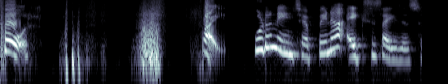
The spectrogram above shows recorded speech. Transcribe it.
four five. ఇప్పుడు నేను చెప్పిన ఎక్సర్సైజెస్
